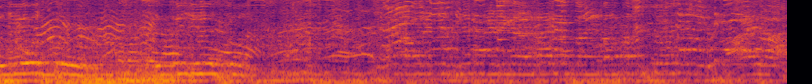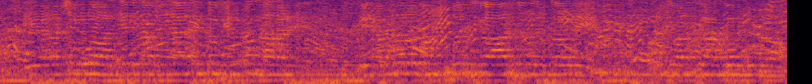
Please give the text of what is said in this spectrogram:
విజయోస్తు. మీరందరూ మనస్ఫూర్తిగా ఆశీర్వదించాలని మనస్ఫూర్తిగా కోరుకుంటున్నాం.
